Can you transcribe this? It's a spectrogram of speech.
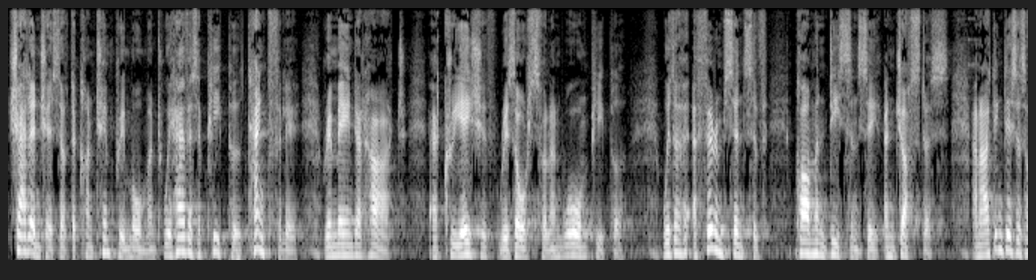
challenges of the contemporary moment, we have as a people, thankfully, remained at heart a creative, resourceful, and warm people with a, a firm sense of common decency and justice. And I think this is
